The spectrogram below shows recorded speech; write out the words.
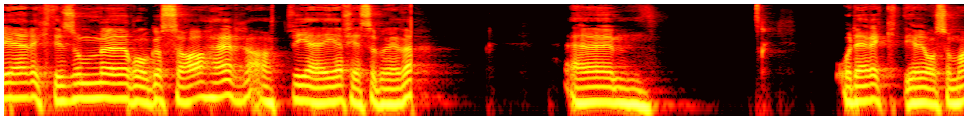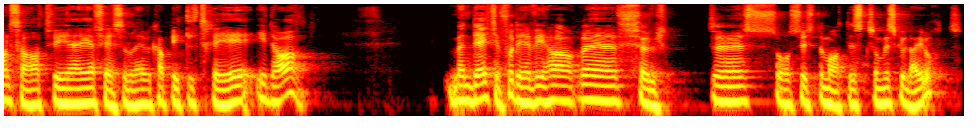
Det er riktig som eh, Roger sa her, at vi er i Efeserbrevet. Um, og det er riktig også som han sa, at vi er i Efeserbrevet kapittel 3 i dag. Men det er ikke fordi vi har uh, fulgt uh, så systematisk som vi skulle ha gjort.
